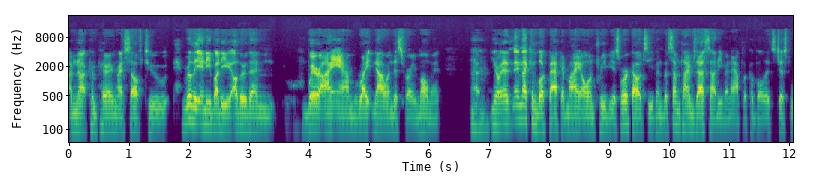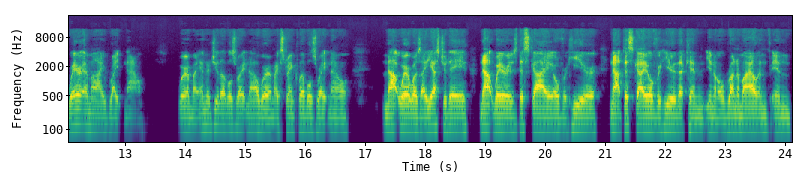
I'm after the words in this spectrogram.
I'm not comparing myself to really anybody other than where i am right now in this very moment. Uh, mm-hmm. uh, you know and, and i can look back at my own previous workouts even but sometimes that's not even applicable. It's just where am i right now? Where are my energy levels right now? Where are my strength levels right now not where was I yesterday, not where is this guy over here, not this guy over here that can, you know, run a mile in, in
